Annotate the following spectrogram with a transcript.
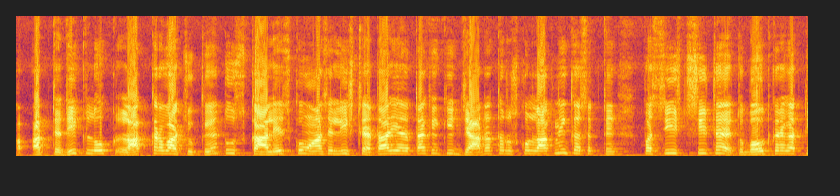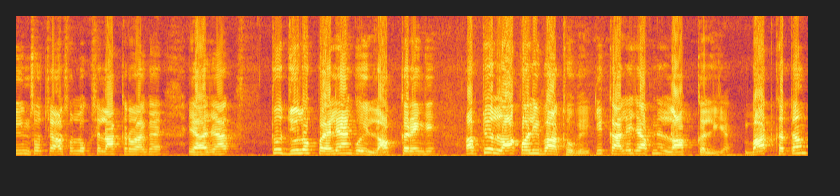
अत्यधिक लोग लॉक करवा चुके हैं तो उस कॉलेज को वहाँ से लिस्ट हटा दिया जाता है, क्योंकि ज़्यादातर उसको लॉक नहीं कर सकते। पच्चीस सीट है तो बहुत करेगा, तीन सौ लोग से लॉक करवा गए, या हज़ार। तो जो लोग पहले आएँगे वही लॉक करेंगे। अब तो लॉक वाली बात हो गई कि कॉलेज आपने लॉक कर लिया। बात खत्म।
